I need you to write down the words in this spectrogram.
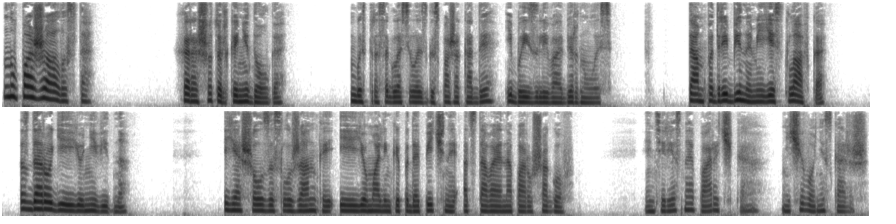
«Ну, пожалуйста». «Хорошо, только недолго», — быстро согласилась госпожа Каде и боязливо обернулась. «Там под рябинами есть лавка. С дороги ее не видно». Я шел за служанкой и ее маленькой подопечной, отставая на пару шагов. Интересная парочка, ничего не скажешь.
